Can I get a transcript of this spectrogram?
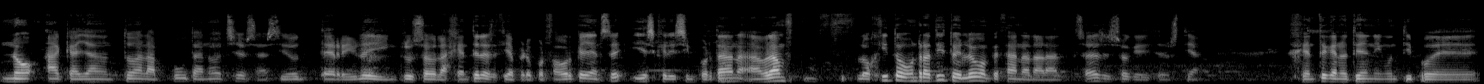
no ha callado en toda la puta noche, o sea, ha sido terrible e incluso la gente les decía, pero por favor cállense, y es que les importaban, hablaban flojito un ratito y luego empezaban a hablar, ¿sabes? Eso que dices, hostia, gente que no tiene ningún tipo de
